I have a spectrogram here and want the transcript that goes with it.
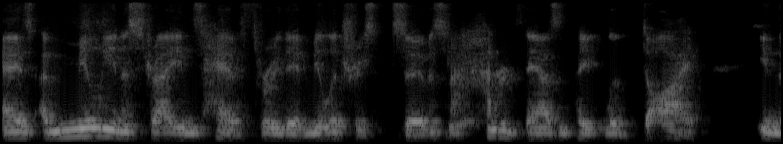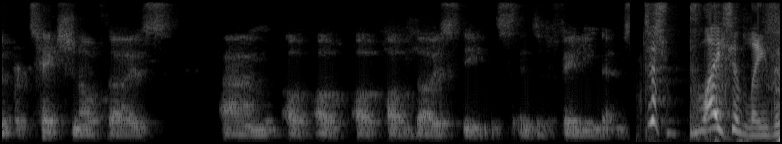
as a million Australians have through their military service, and 100,000 people have died in the protection of those. Um, of, of, of, of those things and to defending them. just blatantly the,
